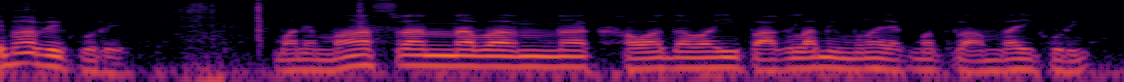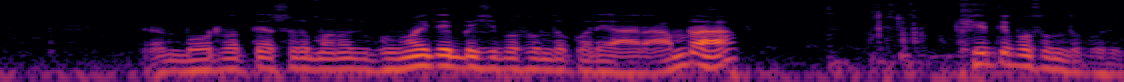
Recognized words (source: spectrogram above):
এভাবে করে মানে মাছ রান্না বান্না, খাওয়া দাওয়াই পাগলামি মনে হয় একমাত্র আমরাই করি। কারণ ভোর রাতে আসলে মানুষ ঘুমাইতে বেশি পছন্দ করে, আর আমরা খেতে পছন্দ করি।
